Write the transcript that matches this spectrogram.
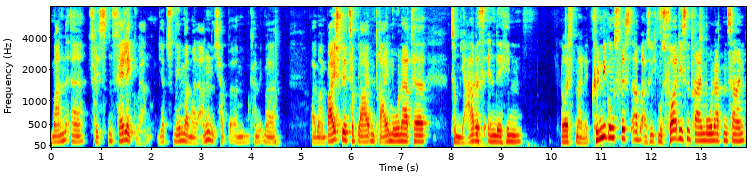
wann äh, Fristen fällig werden. Jetzt nehmen wir mal an, ich hab, ähm, kann immer bei meinem Beispiel zu bleiben, drei Monate zum Jahresende hin läuft meine Kündigungsfrist ab, also ich muss vor diesen drei Monaten sein,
